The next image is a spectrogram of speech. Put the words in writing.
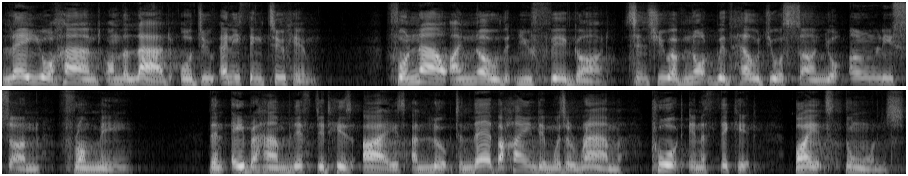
lay your hand on the lad or do anything to him. For now I know that you fear God, since you have not withheld your son, your only son, from me. Then Abraham lifted his eyes and looked, and there behind him was a ram caught in a thicket by its thorns.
